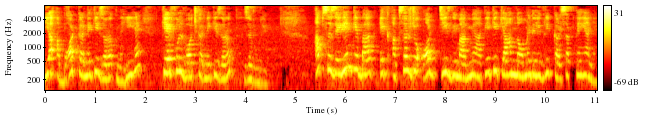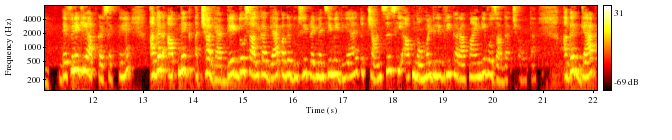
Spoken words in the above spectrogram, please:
या अबॉर्ट करने की ज़रूरत नहीं है। केयरफुल वॉच करने की ज़रूरत ज़रूर है। अब सजेरियन के बाद एक अक्सर जो और चीज़ दिमाग में आती है कि क्या हम नॉर्मल डिलीवरी कर सकते हैं या नहीं। डेफिनेटली आप कर सकते हैं। अगर आपने एक अच्छा गैप डेढ़ दो साल का गैप अगर दूसरी प्रेगनेंसी में दिया है तो चांसेस कि आप नॉर्मल डिलीवरी करा पाएँगे, वो ज़्यादा अच्छा होता है। अगर गैप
